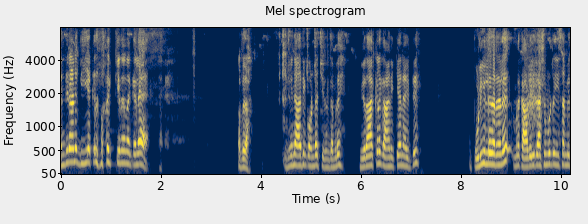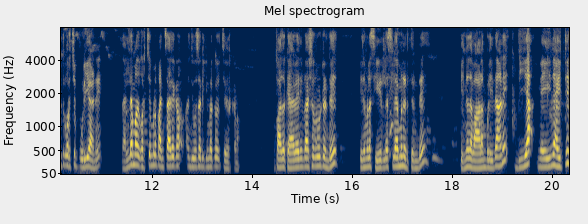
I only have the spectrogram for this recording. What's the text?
എന്തിനാണ് ബി ഒക്കെ പറിക്കണെന്നൊക്കെ അല്ലേ? അപ്പതാ ഇതാ ഇതിനെ ആദ്യം കൊണ്ടുവച്ചിരുന്നത് നമ്മൾ മിറാക്കൾ കാണിക്കാനായിട്ട് പുളിയുള്ളത് പറഞ്ഞാൽ നമ്മുടെ കാവേരി കാശം ഫ്രൂട്ട് ഈ സമയത്ത് കുറച്ച് പുളിയാണ്. നല്ല കുറച്ച് നമ്മൾ പഞ്ചസാരയൊക്കെ ജ്യൂസ് അടിക്കുമ്പോഴൊക്കെ ചേർക്കണം. അപ്പൊ അത് കാവേരി പാഷൻ ഫ്രൂട്ട് ഉണ്ട്. ഇത് നമ്മളെ സീഡ്ലെസ് ലെമൺ എടുത്തിട്ടുണ്ട്. പിന്നെ വാളമ്പിളി ഇതാണ് ബിയ മെയിൻ ആയിട്ട്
